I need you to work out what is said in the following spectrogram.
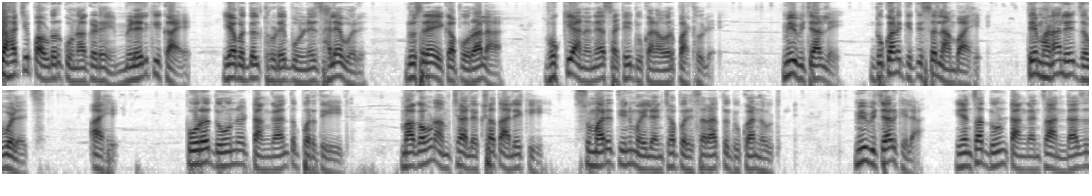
चहाची पावडर कोणाकडे मिळेल की काय? याबद्दल थोडे बोलणे झाल्यावर दुसऱ्या एका पोराला भुक्की आणण्यासाठी दुकानावर पाठवले. मी विचारले दुकान कितीसं लांब आहे? ते म्हणाले जवळच आहे. पोरं दोन टांगांत परत येईल. मागाहून आमच्या लक्षात आले की सुमारे तीन मैलांच्या परिसरात दुकान नव्हते मी विचार केला यांचा दोन टांगांचा अंदाज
